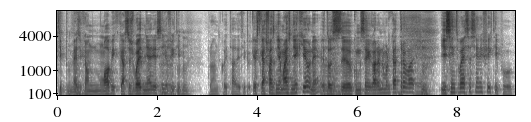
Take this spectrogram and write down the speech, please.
tipo, Magic é um hobby que gastas bem dinheiro e assim eu Uhum, fico tipo, Uhum. pronto, coitado, e, tipo, este gajo faz dinheiro mais dinheiro que eu, né? Eu, tô, Uhum. eu comecei agora no mercado de trabalho Yeah. e sinto bem essa cena e fico tipo,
